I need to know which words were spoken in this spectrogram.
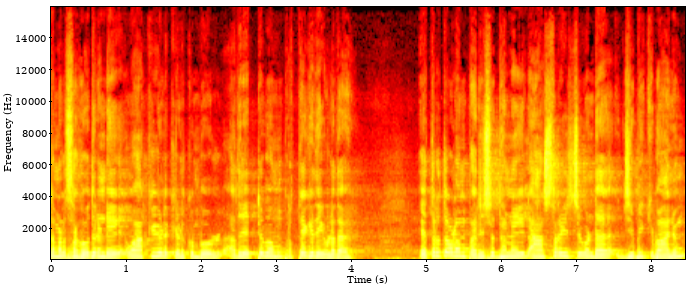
നമ്മൾ സഹോദരന്റെ വാക്കുകൾ കേൾക്കുമ്പോൾ അതിലേറ്റവും പ്രത്യേകതയുള്ളത് എത്രത്തോളം പരിശുദ്ധമയിൽ ആശ്രയിച്ചുകൊണ്ട് ജീവിക്കുവാനും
